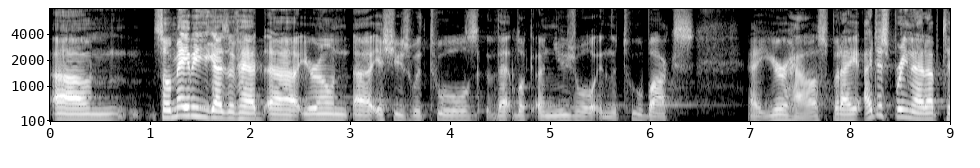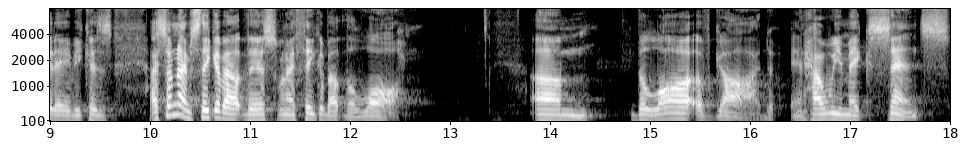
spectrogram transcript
Um, so maybe you guys have had uh, your own uh, issues with tools that look unusual in the toolbox at your house. But I, I just bring that up today because I sometimes think about this when I think about the law. Um, the law of God and how we make sense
